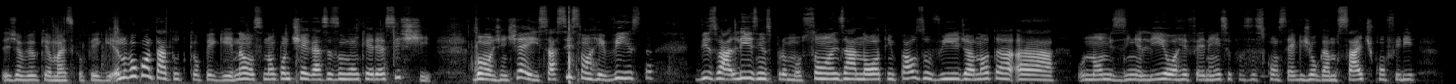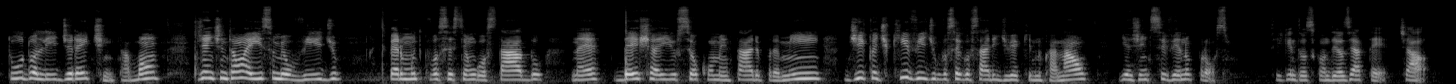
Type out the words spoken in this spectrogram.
Deixa eu ver o que mais que eu peguei. Eu não vou contar tudo que eu peguei, não, senão quando chegar vocês não vão querer assistir. Bom, gente, é isso. Assistam a revista, visualizem as promoções, anotem, pausa o vídeo, anota a, o nomezinho ali ou a referência que vocês conseguem jogar no site, conferir tudo ali direitinho, tá bom? Gente, então é isso meu vídeo. Espero muito que vocês tenham gostado, né? Deixa aí o seu comentário pra mim, dica de que vídeo você gostaria de ver aqui no canal e a gente se vê no próximo. Fiquem todos com Deus e até. Tchau!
